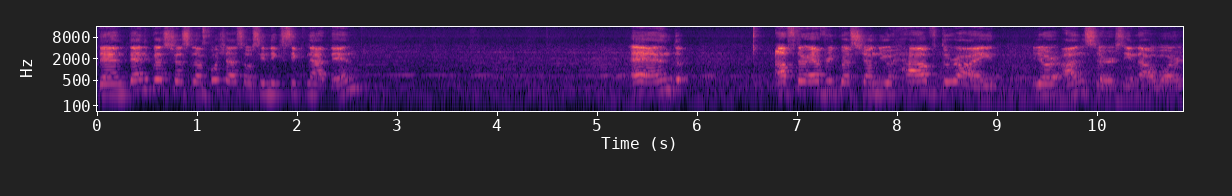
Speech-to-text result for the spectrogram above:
Then, 10 questions lang po siya. So, siniksik natin. And, after every question, you have to write your answers in our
